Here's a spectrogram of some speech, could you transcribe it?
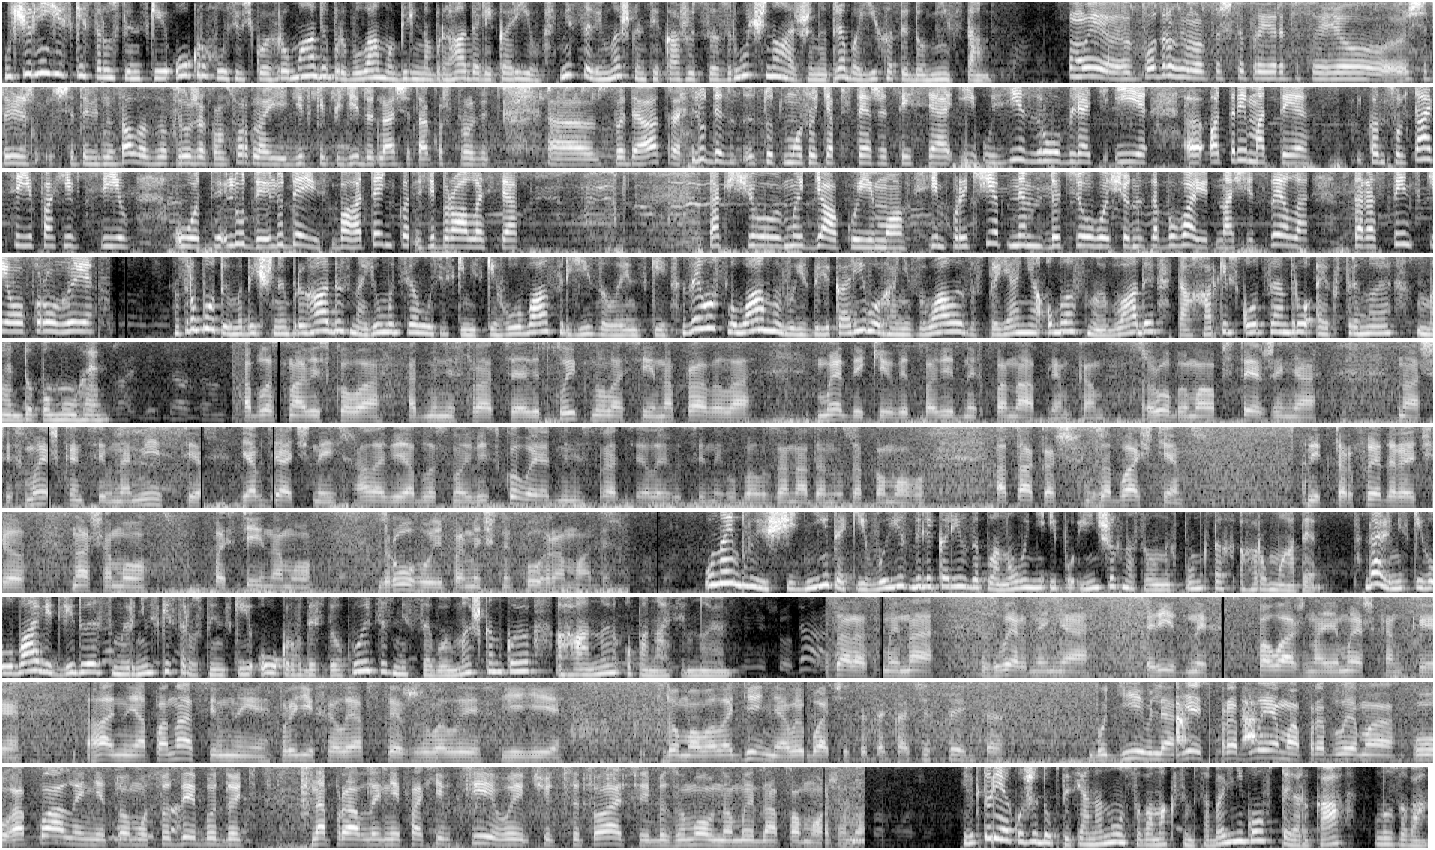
У Чернігівський старостинський округ Лузівської громади прибула мобільна бригада лікарів. Місцеві мешканці кажуть, це зручно, адже не треба їхати до міста. Ми подруги ми прийшли перевірити свою щитовідну залозу. Дуже комфортно, і дітки підійдуть, наші також пройдуть е, педіатра. Люди тут можуть обстежитися і УЗІ зроблять, і е, отримати консультації фахівців. От люди людей багатенько зібралося. Так що ми дякуємо всім причепним до цього, що не забувають наші села, старостинські округи. З роботою медичної бригади знайомиться Лузівський міський голова Сергій Зеленський. За його словами, виїзди лікарів організували за сприяння обласної влади та Харківського центру екстреної меддопомоги. Обласна військова адміністрація відкликнулася і направила медиків відповідних по напрямкам. Робимо обстеження наших мешканців на місці. Я вдячний голові обласної військової адміністрації Олегу Синигубову за надану допомогу, а також забачте Віктору Федоровичу, нашому постійному другу і помічнику громади. У найближчі дні такі виїзди лікарів заплановані і по інших населених пунктах громади. Далі міський голова відвідує Смирнівський старостинський округ, де спілкується з місцевою мешканкою Ганною Опанасівною. Зараз ми на звернення рідних поважної мешканки Ганни Апанасівни приїхали, обстежували її домоволодіння. Ви бачите, така чистенька будівля. Є проблема, проблема у опаленні, тому сюди будуть направлені фахівці, вивчать ситуацію і безумовно ми допоможемо. Вікторія Кожедуб, Тетяна Носова, Максим Сабельніков, ТРК Лозова.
